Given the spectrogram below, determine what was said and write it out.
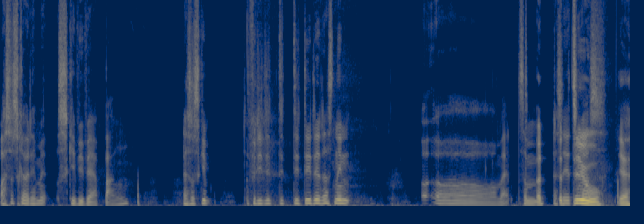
og så skrev jeg det med, skal vi være bange? Altså, skal fordi det, det, det, det, det er der sådan en, åh, oh, mand, som, Og altså, jeg det er jo, ja,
